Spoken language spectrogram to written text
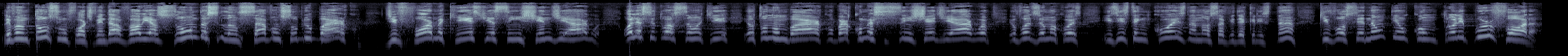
Levantou-se um forte vendaval e as ondas se lançavam sobre o barco, de forma que este ia se enchendo de água. Olha a situação aqui, eu estou num barco, o barco começa a se encher de água. Eu vou dizer uma coisa: existem coisas na nossa vida cristã que você não tem o controle por fora,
